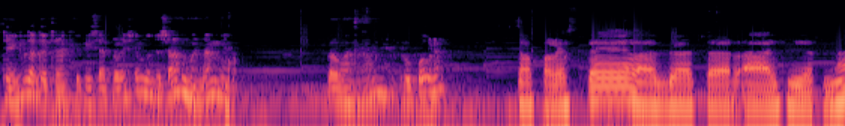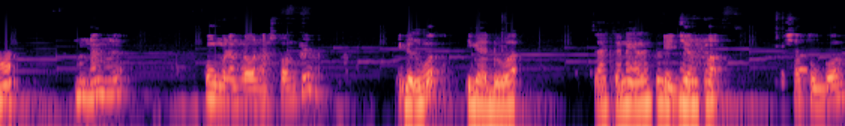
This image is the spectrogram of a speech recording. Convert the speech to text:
Jadi laga terakhir Crystal Palace yang salah menang ya. Lawan lawan ya. Lupa udah. Paleste laga terakhirnya menang ya oh menang lawan Aston Villa tiga dua tiga dua. Cacana elek tuh. Ejaha satu gol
